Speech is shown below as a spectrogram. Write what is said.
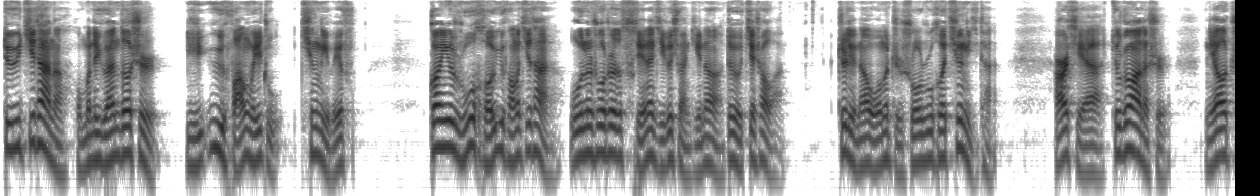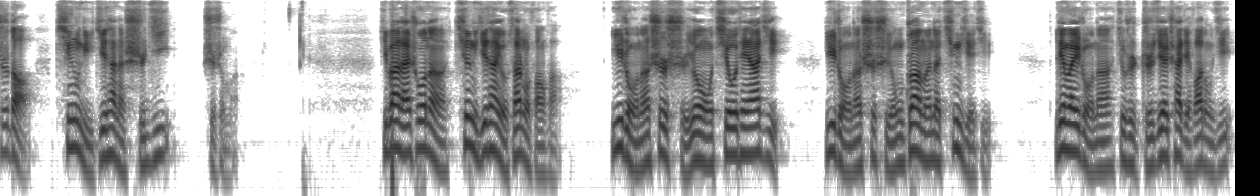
对于积碳呢，我们的原则是。以预防为主，清理为辅。关于如何预防积碳，无论说是此前的几个选题呢，都有介绍完。这里呢，我们只说如何清理积碳，而且最重要的是，你要知道清理积碳的时机是什么。一般来说呢，清理积碳有三种方法：一种呢是使用汽油添加剂，一种呢是使用专门的清洁剂，另外一种呢就是直接拆解发动机。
